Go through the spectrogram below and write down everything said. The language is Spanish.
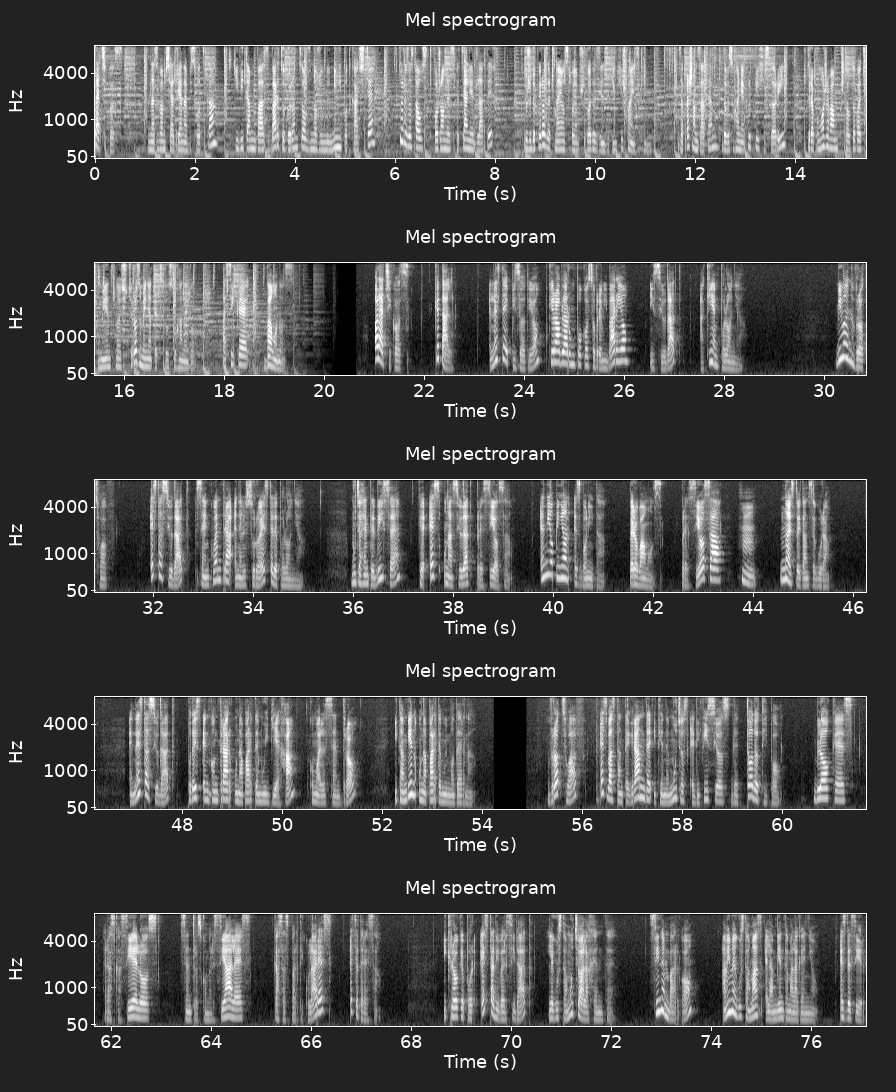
Hola chicos! Nazywam się Adriana Wisłocka i witam Was bardzo gorąco w nowym mini podcaście, który został stworzony specjalnie dla tych, którzy dopiero zaczynają swoją przygodę z językiem hiszpańskim. Zapraszam zatem do wysłuchania krótkiej historii, która pomoże Wam kształtować umiejętność rozumienia tekstu słuchanego. Así que, vámonos! Hola chicos! ¿Qué tal? En este episodio quiero hablar un poco sobre mi barrio y ciudad aquí en Polonia. Vivo en Wrocław. Esta ciudad se encuentra en el suroeste de Polonia. Mucha gente dice que es una ciudad preciosa. En mi opinión es bonita. Pero vamos, ¿preciosa? Hmm, no estoy tan segura. En esta ciudad podéis encontrar una parte muy vieja, como el centro, y también una parte muy moderna. Wrocław es bastante grande y tiene muchos edificios de todo tipo. Bloques, rascacielos, centros comerciales, casas particulares, etc. Y creo que por esta diversidad le gusta mucho a la gente. Sin embargo, a mí me gusta más el ambiente malagueño, es decir,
